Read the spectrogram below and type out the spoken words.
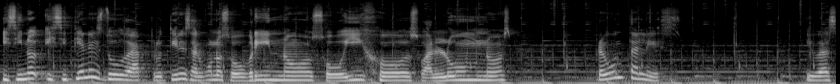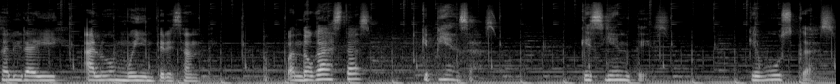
Y si, no, y si tienes duda, pero tienes algunos sobrinos o hijos o alumnos, pregúntales. Y va a salir ahí algo muy interesante. Cuando gastas, ¿qué piensas? ¿Qué sientes? ¿Qué buscas?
